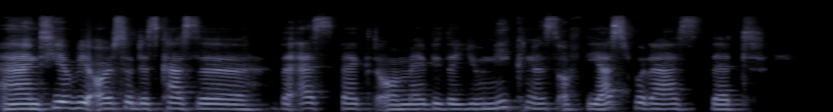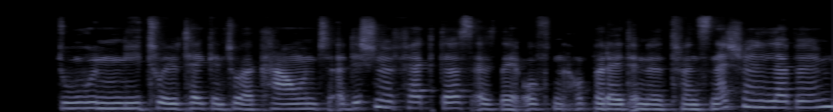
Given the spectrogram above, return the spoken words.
And here we also discuss the, the aspect or maybe the uniqueness of diasporas that do need to take into account additional factors as they often operate in a transnational level.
